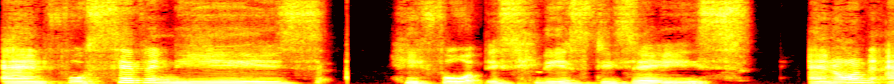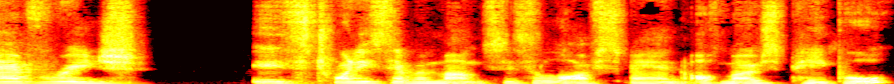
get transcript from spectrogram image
And for seven years, he fought this hideous disease. And on average, is 27 months is the lifespan of most people.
